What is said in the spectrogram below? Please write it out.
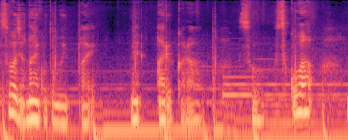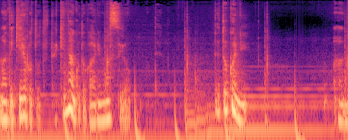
そうじゃないこともいっぱいねあるからそうそこは、まあ、できることとできないことがありますよで特にあの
